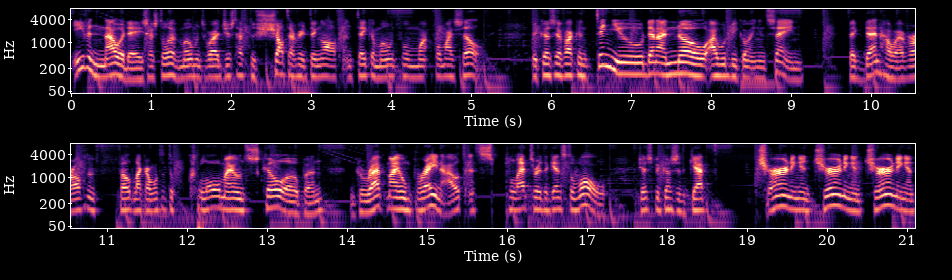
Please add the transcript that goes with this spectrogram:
Even nowadays, I still have moments where I just have to shut everything off and take a moment for, my, for myself. Because if I continue, then I know I would be going insane. Back then, however, I often felt like I wanted to claw my own skull open, grab my own brain out, and splatter it against the wall. Just because it kept churning and churning and churning and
